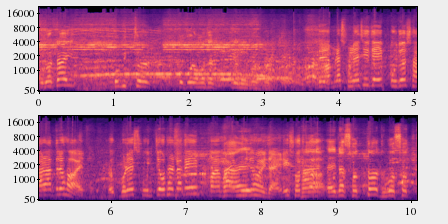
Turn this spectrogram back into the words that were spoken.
পুরোটাই পবিত্রর উপর আমাদের নির্ভর করে। আমরা শুনেছি যে এই পুজো সারা রাত্রে হয়। তো ভোরে সূর্য ওঠাটাকেই হ্যাঁ, হয়ে যায়। এটা সত্য? হ্যাঁ এটা সত্য ধ্রুব সত্য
